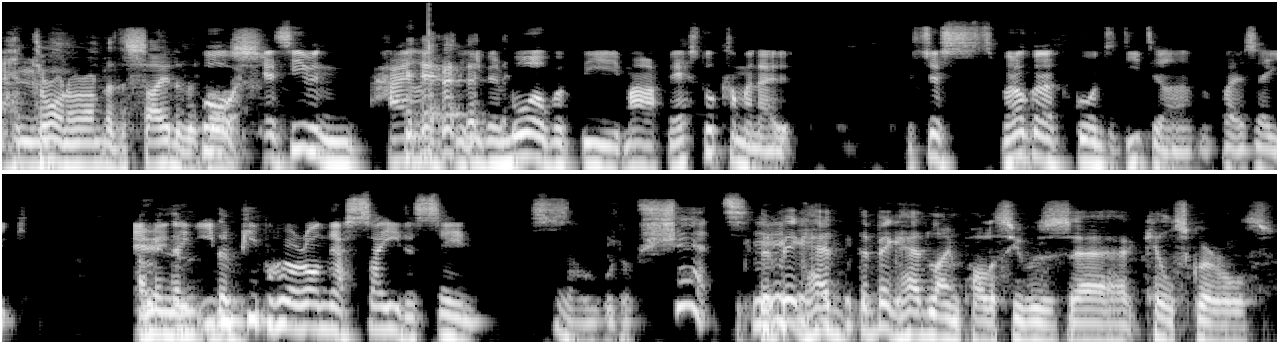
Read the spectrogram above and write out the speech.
And throwing her under the side of the Well, bus. it's even highlighted even more with the manifesto coming out. It's just we're not going to go into detail, but it's like, I mean, the- even the- people who are on their side are saying this is a load of shit. The big head, the big headline policy was uh, kill squirrels.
